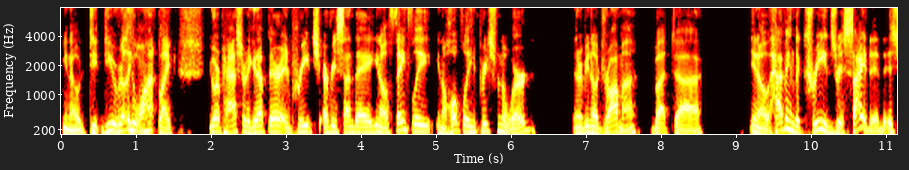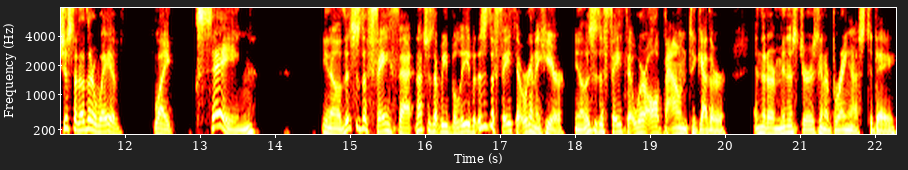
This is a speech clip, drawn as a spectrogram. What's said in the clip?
you know, do, do you really want like your pastor to get up there and preach every Sunday? You know, thankfully, you know, hopefully he preached from the word and there'd be no drama. But uh, you know, having the creeds recited is just another way of like saying, you know, this is the faith that not just that we believe, but this is the faith that we're going to hear. You know, this is the faith that we're all bound together and that our minister is going to bring us today,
